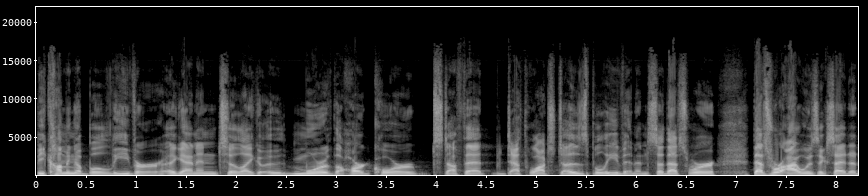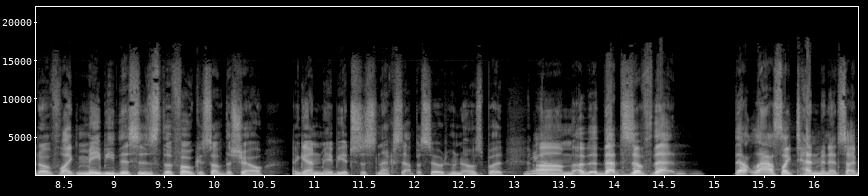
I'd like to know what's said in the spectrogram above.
becoming a believer again into like uh, more of the hardcore stuff that Death Watch does believe in. And so that's where that's where I was excited of like maybe this is the focus of the show. Again, maybe it's just next episode, who knows, but um uh, that stuff that that last like 10 minutes I,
